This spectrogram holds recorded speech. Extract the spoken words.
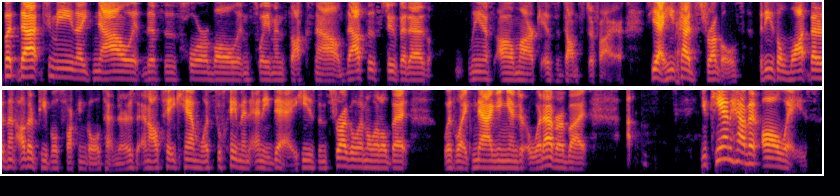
but that to me, like now, it, this is horrible, and Swayman sucks now. That's as stupid as Linus Ullmark is a dumpster fire. Yeah, he's had struggles, but he's a lot better than other people's fucking goaltenders, and I'll take him with Swayman any day. He's been struggling a little bit with like nagging injury or whatever, but uh, you can't have it always.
